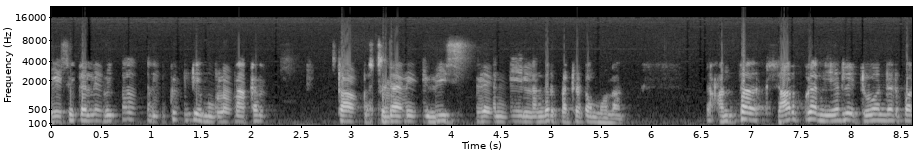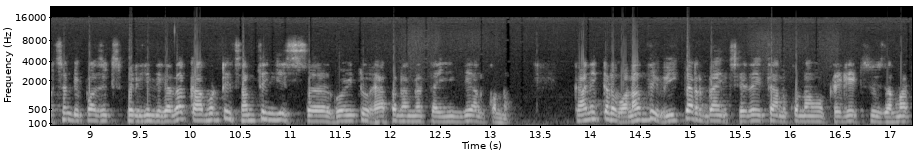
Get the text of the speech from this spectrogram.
బేసికల్లీ బికాస్ లిక్విడిటీ మూలన అక్కడ స్టాక్స్ కానీ కానీ వీళ్ళందరూ పెట్టడం మూలన అంత షార్ప్గా nearly two hundred percent deposits పెరిగింది కదా కాబట్టి something is going to happen అన్నట్టు అయ్యింది అనుకున్నాం. కానీ ఇక్కడ one of the weaker banks ఏదైతే అనుకున్నామో క్రెడిట్ స్విస్ అనమాట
